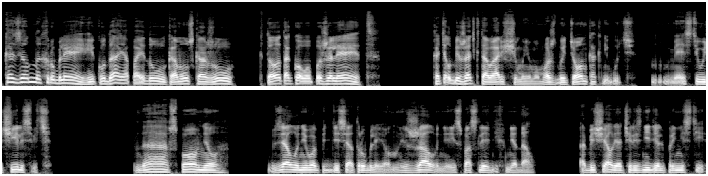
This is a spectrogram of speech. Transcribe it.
казенных рублей, и куда я пойду, кому скажу, кто такого пожалеет? Хотел бежать к товарищу моему, может быть, он как-нибудь. Вместе учились ведь. Да, вспомнил. Взял у него пятьдесят рублей, он из жалования, из последних мне дал. Обещал я через неделю принести.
